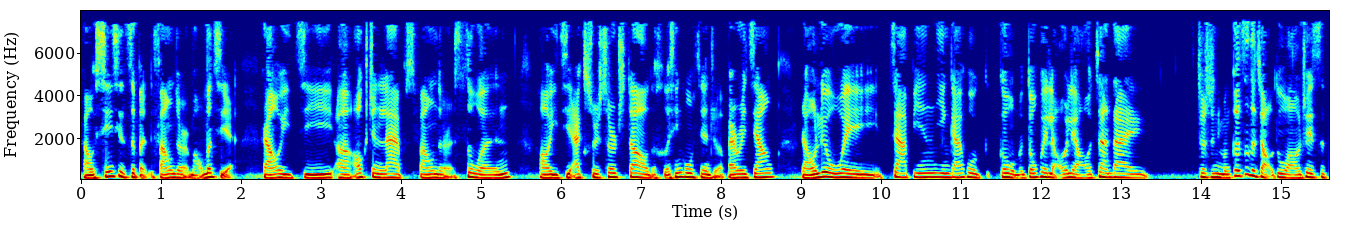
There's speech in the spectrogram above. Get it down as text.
然后星系资本 Founder 毛毛姐，然后以及呃 Auction Labs Founder 思文，然后以及 X Research DAO 的核心贡献者 Barry 江，然后六位嘉宾应该会跟我们都会聊一聊，站在就是你们各自的角度啊，这次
